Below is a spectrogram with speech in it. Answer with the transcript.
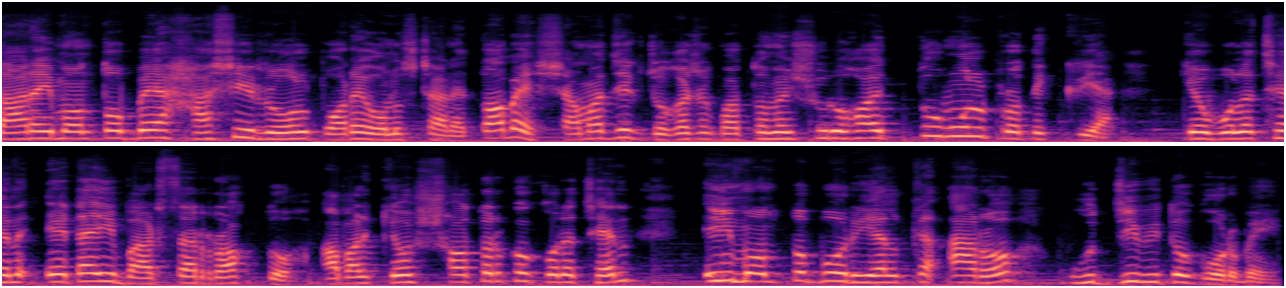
তার এই মন্তব্যে হাসির রোল পরে অনুষ্ঠানে। তবে সামাজিক যোগাযোগ মাধ্যমে শুরু হয় তুমুল প্রতিক্রিয়া। কেউ বলেছেন, এটাই বার্সার রক্ত। আবার কেউ সতর্ক করেছেন, এই মন্তব্য রিয়ালকে আরও উজ্জীবিত করবে।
